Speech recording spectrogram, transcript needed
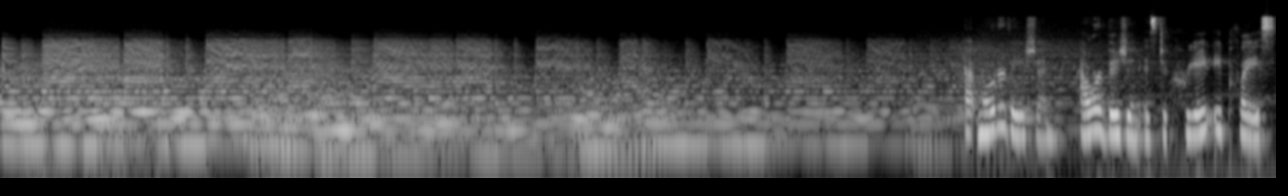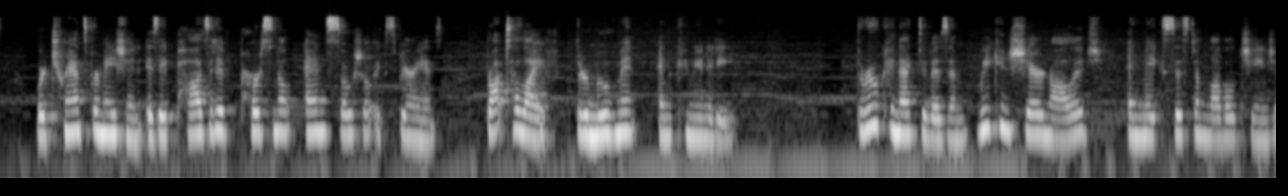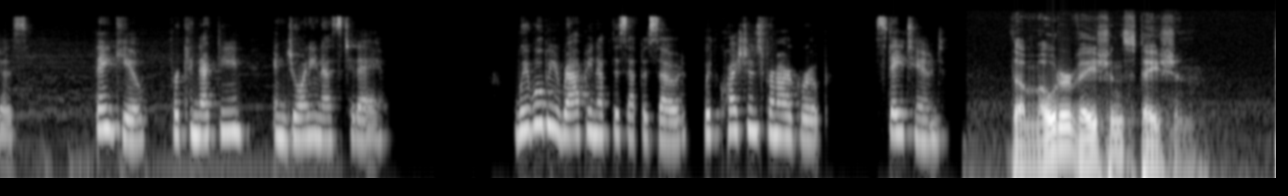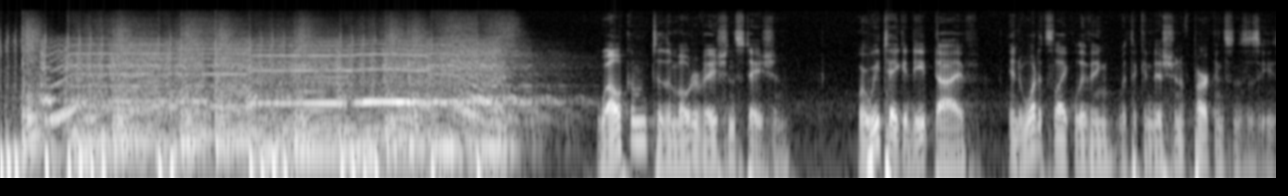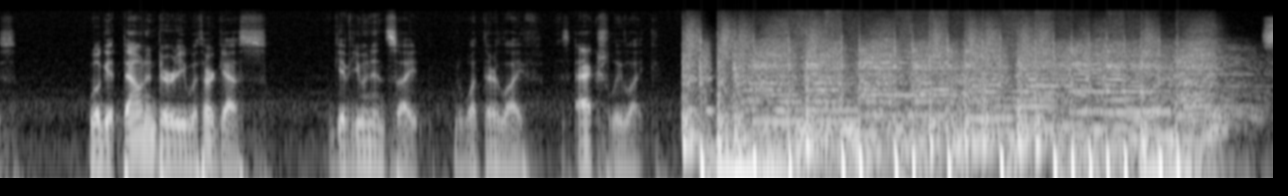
At Motivation, our vision is to create a place where transformation is a positive personal and social experience brought to life through movement and community. Through connectivism, we can share knowledge and make system level changes. Thank you for connecting and joining us today. We will be wrapping up this episode with questions from our group. Stay tuned. The Motivation Station. Welcome to the Motivation Station, where we take a deep dive into what it's like living with the condition of Parkinson's disease. We'll get down and dirty with our guests, give you an insight into what their life is actually like.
